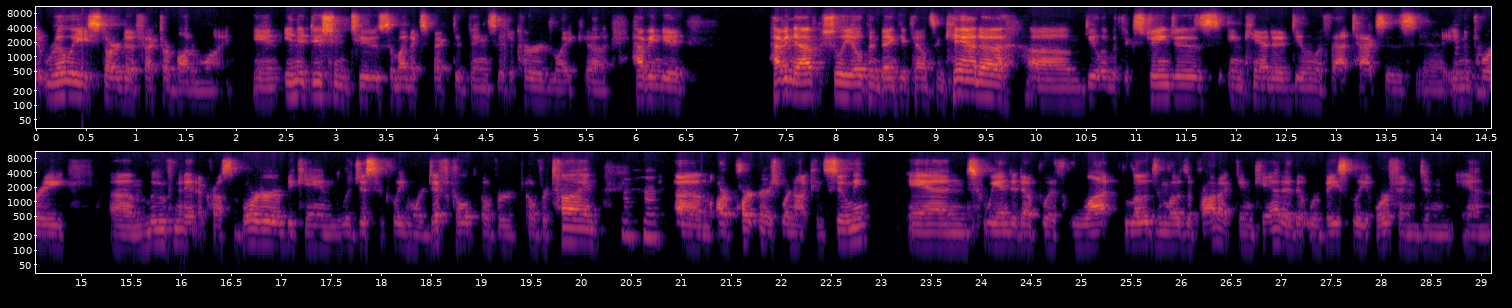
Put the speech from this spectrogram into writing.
that really started to affect our bottom line. And in addition to some unexpected things that occurred, like uh, having to having to actually open bank accounts in Canada, um, dealing with exchanges in Canada, dealing with VAT taxes, uh, inventory um, movement across the border became logistically more difficult over over time. Mm-hmm. Um, our partners were not consuming and we ended up with lot loads and loads of product in Canada that were basically orphaned and, and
